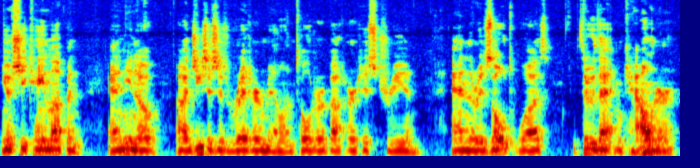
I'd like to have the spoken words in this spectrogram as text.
you know, she came up and, and you know, uh, Jesus just read her mail and told her about her history. And, and the result was through that encounter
